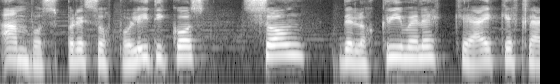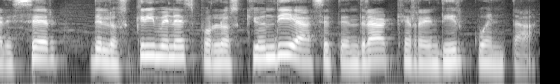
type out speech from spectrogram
ambos presos políticos, son de los crímenes que hay que esclarecer, de los crímenes por los que un día se tendrá que rendir cuenta.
